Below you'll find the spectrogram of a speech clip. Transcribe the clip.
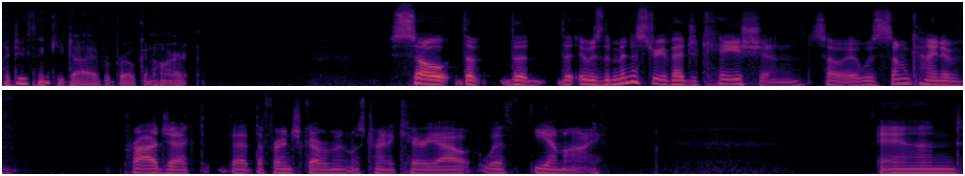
i do think you die of a broken heart so the, the the it was the Ministry of Education. So it was some kind of project that the French government was trying to carry out with EMI, and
